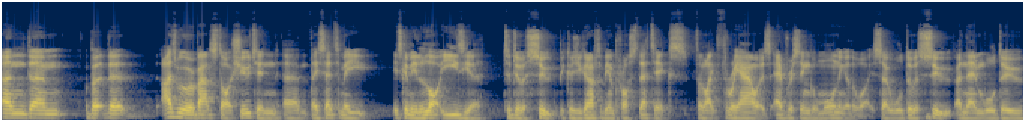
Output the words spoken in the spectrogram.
and um, but the as we were about to start shooting, um, they said to me it's going to be a lot easier to do a suit because you're going to have to be in prosthetics for like three hours every single morning otherwise. So we'll do a suit and then we'll do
